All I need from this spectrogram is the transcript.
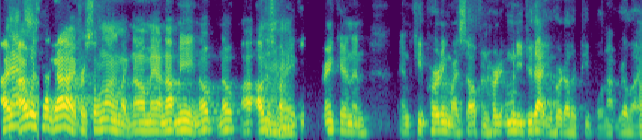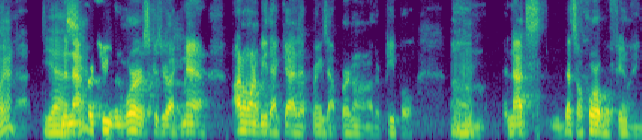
I, I was that guy for so long. I'm like, no, man, not me. Nope, nope. I'll just fucking Right. keep drinking and and keep hurting myself and hurting. And when you do that, you hurt other people, not realizing Oh, yeah. that. Yes. And then that Yeah. hurts you even worse because you're like, man, I don't want to be that guy that brings that burden on other people. Mhm. Um, and that's that's a horrible feeling.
